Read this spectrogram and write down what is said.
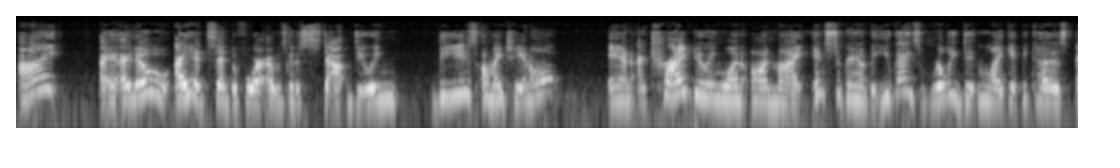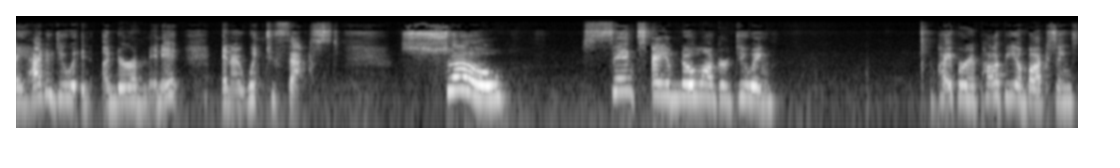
I, I, I know I had said before I was going to stop doing these on my channel and I tried doing one on my Instagram, but you guys really didn't like it because I had to do it in under a minute and I went too fast. So, since I am no longer doing Piper and Poppy unboxings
